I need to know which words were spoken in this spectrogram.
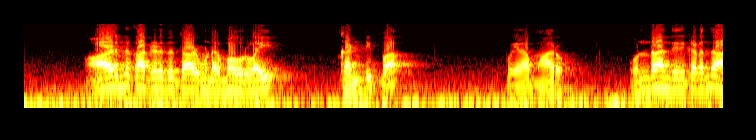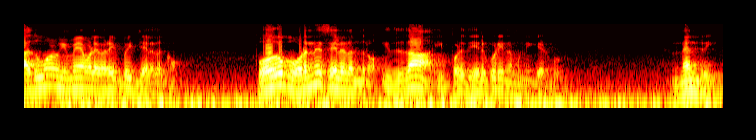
ஆழ்ந்த காற்றழுத்த தாழ்மண்டலமாக உருவாகி கண்டிப்பாக புயலாக மாறும். ஒன்றாம் தேதி கடந்து அதுவும் இமயமலை வரை போய் செயலிழக்கும். போக உடனே செயலிழந்துடும் இதுதான் இப்பொழுது இருக்கக்கூடிய நம்ம நிகழ்வு நன்றி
